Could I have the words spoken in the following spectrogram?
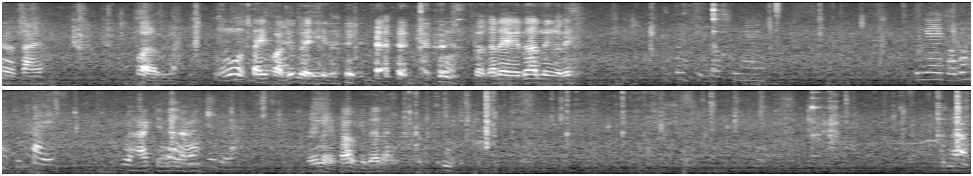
เออตายพ่อเราโอ้ไตขอดด้วยตัวนี้เลยก็กระไดด้านหนึ่งเลยต้องกินดอกผู้ใหญ่ผู้ใหญ่เขาบ่ให้กินไตเพื่อหากินได้หนังไปไหนเป้ากินได้ไหนต้นน้ำ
